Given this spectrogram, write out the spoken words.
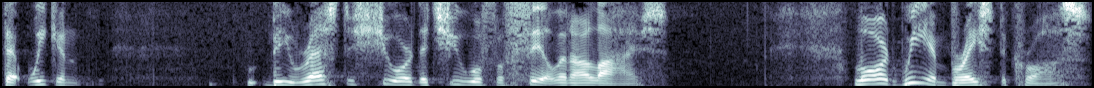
that we can be rest assured that you will fulfill in our lives. Lord, we embrace the cross.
